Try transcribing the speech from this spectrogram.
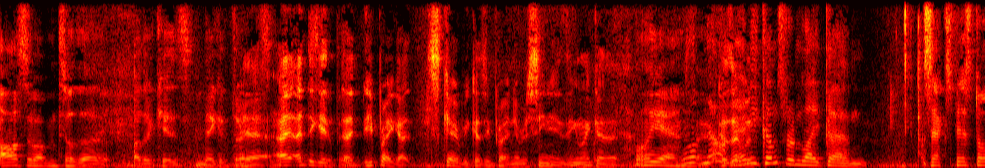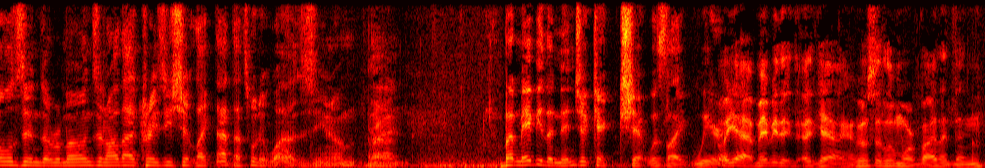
awesome up until the other kids making threats. Yeah, I, I think it, uh, he probably got scared because he probably never seen anything like that. well, yeah. Well, no, 'Cause it man, was- he comes from like um, Sex Pistols and the Ramones and all that crazy shit like that. That's what it was, you know. Right. Um, but maybe the ninja kick shit was like weird. Oh yeah, maybe the, uh, yeah, it was a little more violent than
